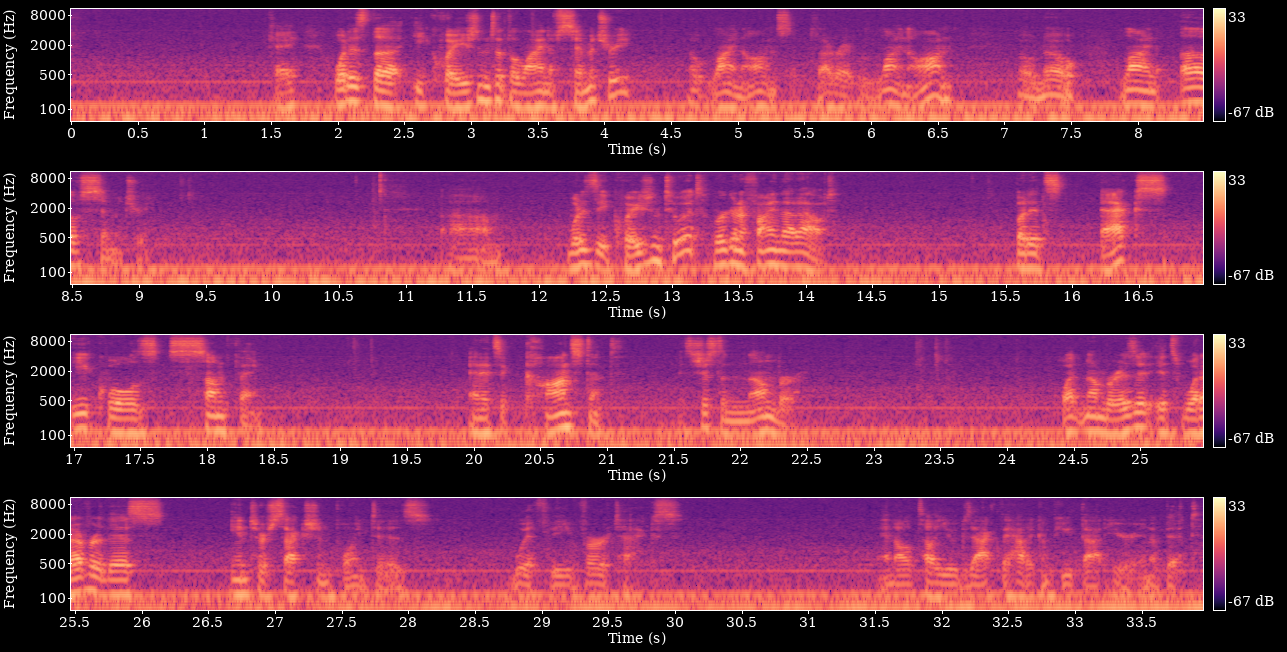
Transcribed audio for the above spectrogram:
Okay, what is the equation to the line of symmetry? Oh, line on. Did I write line on? Oh no, line of symmetry. Um, what is the equation to it? We're going to find that out. But it's x equals something. And it's a constant. It's just a number. What number is it? It's whatever this intersection point is with the vertex. And I'll tell you exactly how to compute that here in a bit.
